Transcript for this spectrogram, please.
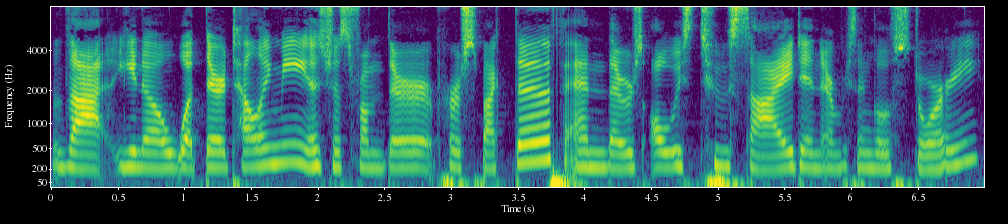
that, you know, what they're telling me is just from their perspective and there's always two sides in every single story.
